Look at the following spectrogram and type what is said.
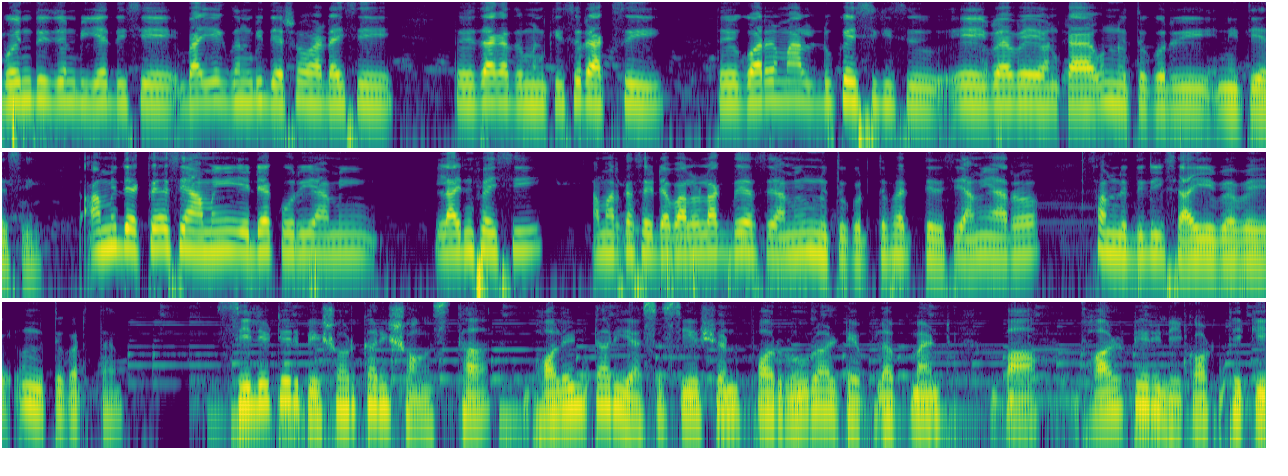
বোন দুইজন বিয়ে দিছে, ভাই একজন বিদেশও হাঁটাইছে, তো জায়গা যেমন কিছু রাখছি। তো ঘরের মাল ঢুকাইছি কিছু, এইভাবে অনকা উন্নত করে নিতে আছি। আমি দেখতে আছি, আমি এটা করি, আমি লাইন পাইছি, আমার কাছে এটা ভালো লাগতে আছে, আমি উন্নত করতে পারতেছি আমি আরও সামনের দিকে চাই এইভাবে উন্নত করতাম। সিলেটের বেসরকারি সংস্থা voluntary association for rural development বা ভার্টের নিকট থেকে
